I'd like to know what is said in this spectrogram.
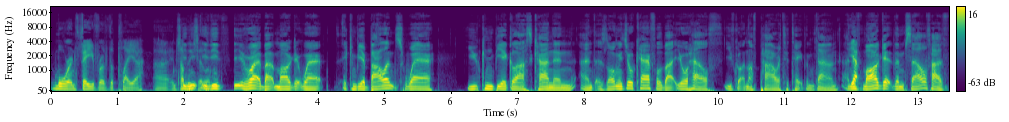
more in favor of the player uh, in some you, need, you are right about Margit, where it can be a balance where you can be a glass cannon, and as long as you're careful about your health, you've got enough power to take them down. And Yeah. if Margit themselves have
